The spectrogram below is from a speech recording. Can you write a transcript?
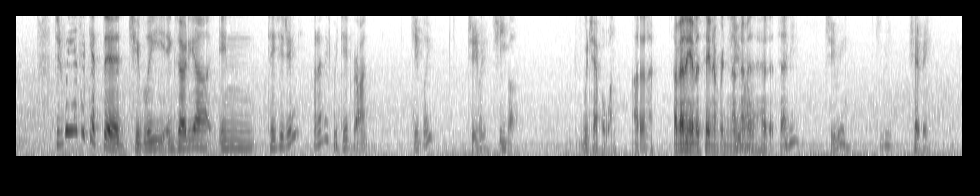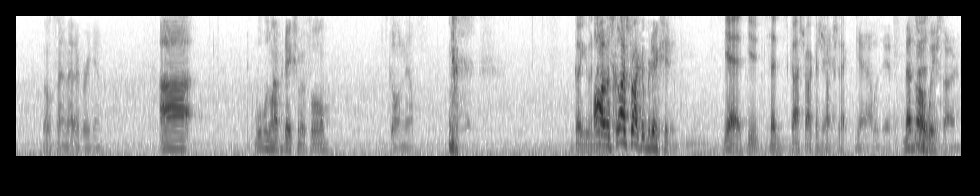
Did we ever get the Chibli Exodia in TCG? I don't think we did, right? Ghibli? Chibi. Like Chiba. Whichever one. I don't know. I've only ever seen it written. I've Chiba. never heard it said. Chibi? Chibi? Chibi? Chibi. Not saying that ever again. Uh, what was my prediction before? It's gone now. Got you. A Oh, the Sky Striker prediction. yeah, you said Sky Striker structure yeah. deck. Yeah, that was it. That's not a wish though.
